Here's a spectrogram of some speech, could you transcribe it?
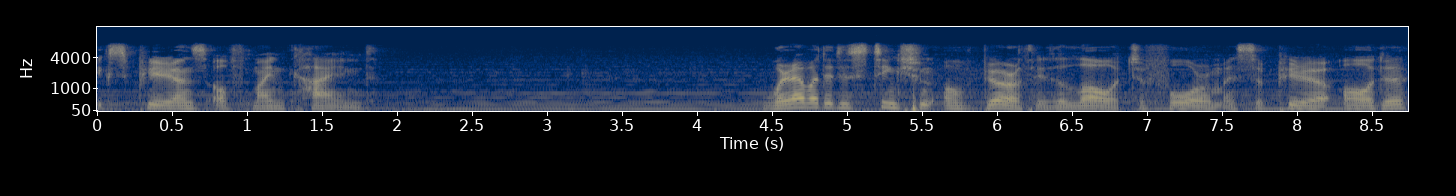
experience of mankind. Wherever the distinction of birth is allowed to form a superior order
